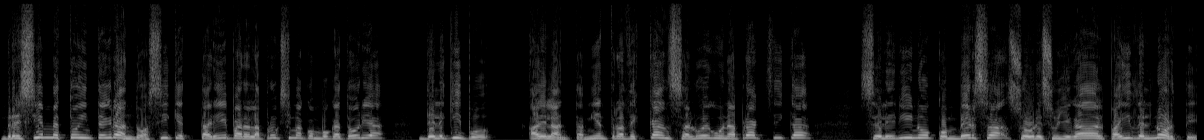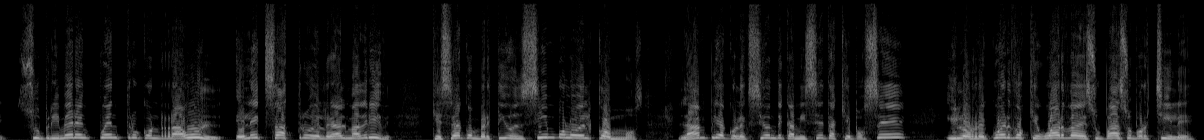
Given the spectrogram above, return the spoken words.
Recién me estoy integrando, así que estaré para la próxima convocatoria del equipo. Adelanta. Mientras descansa luego una práctica, Celerino conversa sobre su llegada al país del norte, su primer encuentro con Raúl, el ex astro del Real Madrid, que se ha convertido en símbolo del cosmos, la amplia colección de camisetas que posee y los recuerdos que guarda de su paso por Chile.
